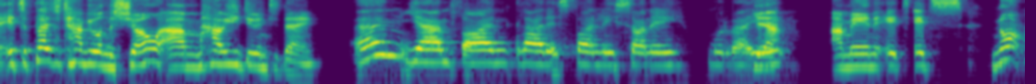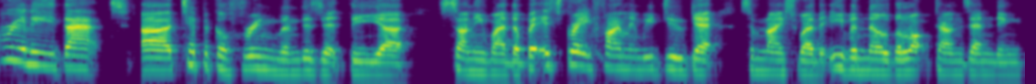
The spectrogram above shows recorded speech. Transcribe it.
It's a pleasure to have you on the show. Um, how are you doing today? Um, yeah, I'm fine. Glad it's finally sunny. What about Yeah, you? I mean, it's it's not really that uh, typical for England, is it? The uh, sunny weather, but it's great. Finally, we do get some nice weather, even though the lockdown's ending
